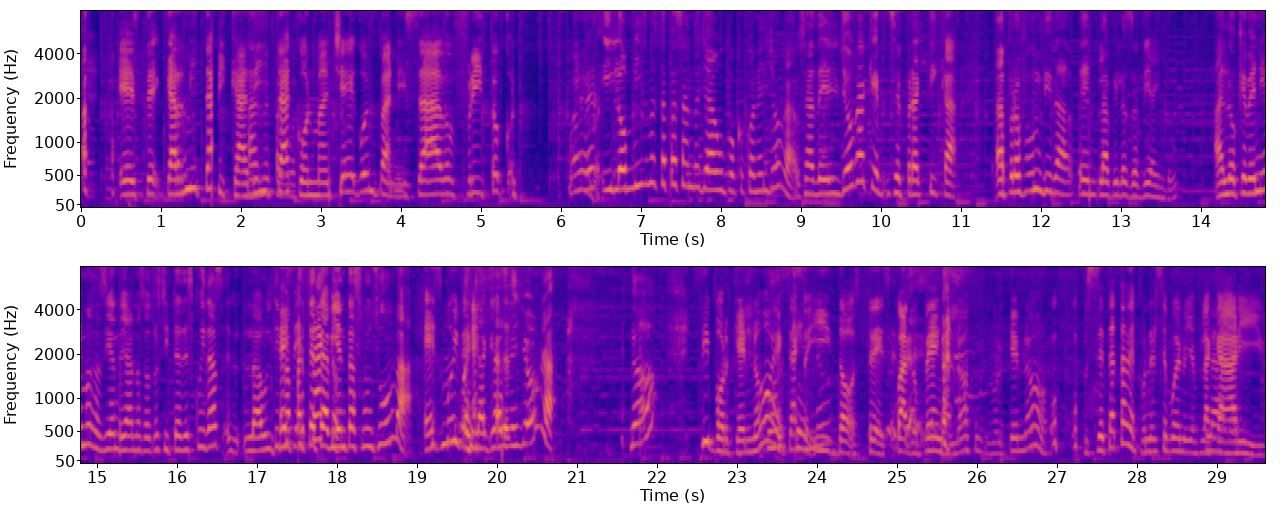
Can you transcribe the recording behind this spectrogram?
Este, carnita picadita con manchego empanizado, frito con. Pero- y lo mismo está pasando ya un poco con el yoga. O sea, del yoga que se practica a profundidad en la filosofía hindú, a lo que venimos haciendo ya nosotros, si te descuidas, la última Es- parte te avientas un zumba Es muy en bueno. la clase de yoga. ¿No? Sí, ¿por qué no? ¿Por qué Exacto. no? Y dos, tres, cuatro, venga, ¿no? ¿Por qué no? Pues se trata de ponerse bueno y enflacar Claro. y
